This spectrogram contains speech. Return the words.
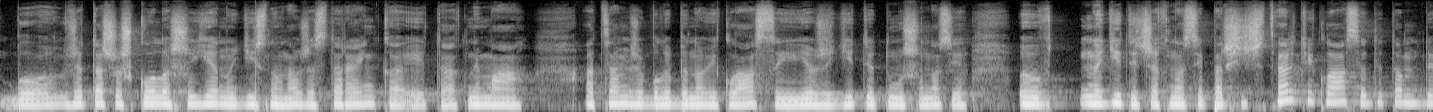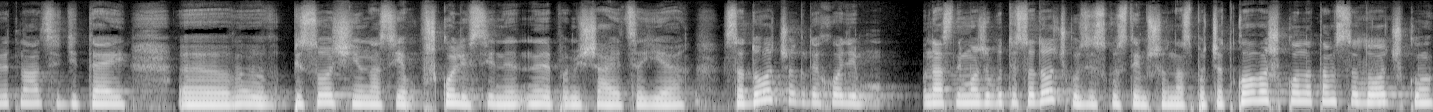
Бо вже та, що школа, що є, ну дійсно вона вже старенька і так нема. А там вже були б нові класи, і є вже діти, тому що в нас є е, на дітичах в нас є перші четверті класи, де там 19 дітей. Е, В пісочні в нас є в школі всі не, не поміщаються, є садочок, де ходимо. У нас не може бути садочку в зв'язку з тим, що в нас початкова школа там в садочку.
